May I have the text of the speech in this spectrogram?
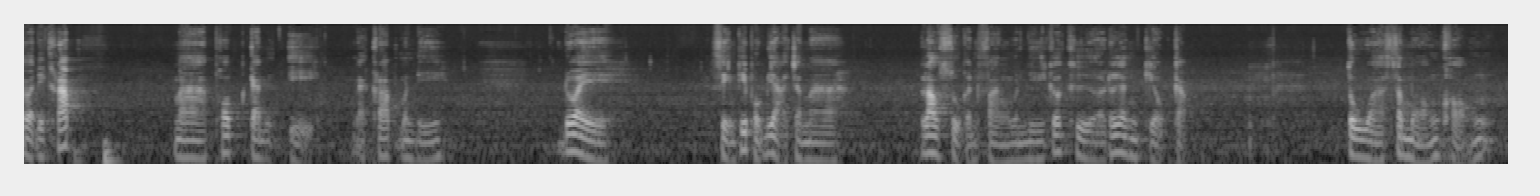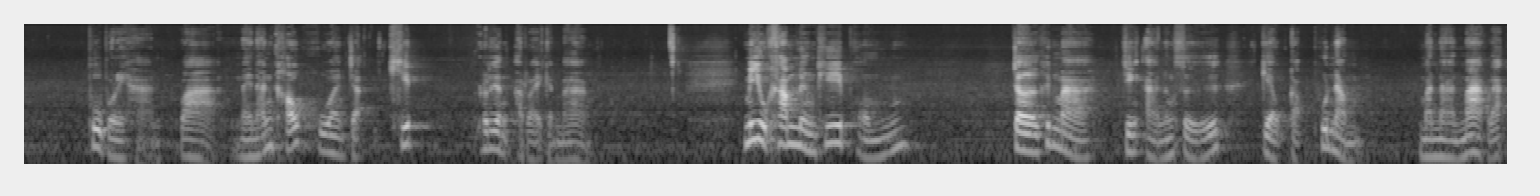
สวัสดีครับ มาพบกันอีกนะครับ วันนี้ ด้วยสิ่งที่ผมอยากจะมาเล่าสู่กันฟังวันนี้ก็คือเรื่องเกี่ยวกับตัวสมองของผู้บริหารว่าในนั้นเขาควรจะคิดเรื่องอะไรกันบ้าง มีอยู่คำหนึ่งที่ผมเจอขึ้นมาจริงอ่านหนังสือเกี่ยวกับผู้นำมานานมากแล้ว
